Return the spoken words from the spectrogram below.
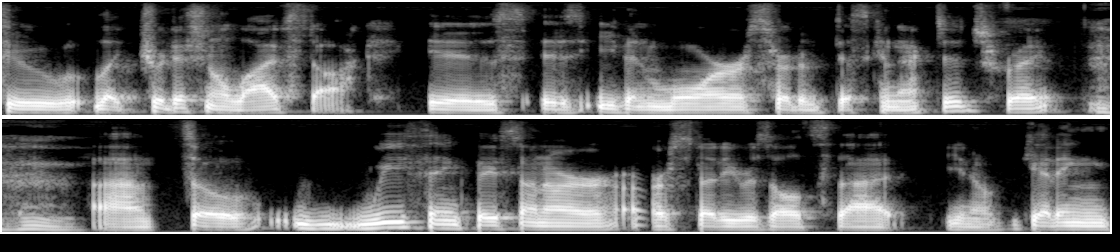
to like traditional livestock is is even more sort of disconnected, right? Mm-hmm. Um, so we think, based on our our study results, that you know, getting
